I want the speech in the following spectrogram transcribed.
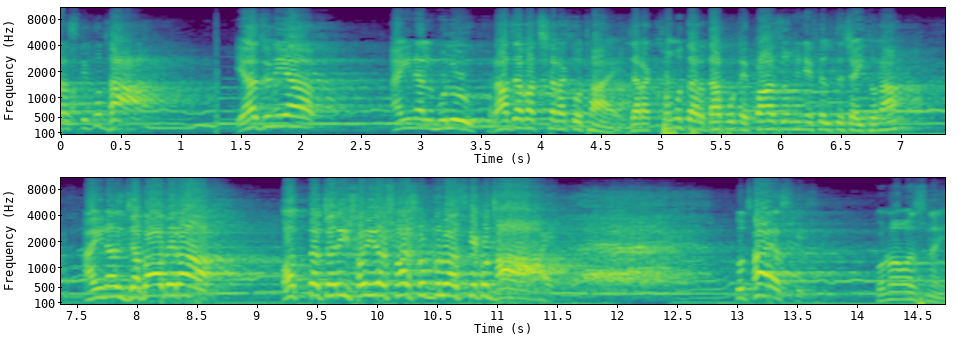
আজকে কোথায়? কোথায়? যারা ক্ষমতার দাপটে পা জমিনে ফেলতে চাইতো না। আইনাল জবাবেরা, অত্যাচারী শরীরের শাসকগুলো আজকে কোথায়? কোথায় আজকে? কোনো আওয়াজ নাই।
